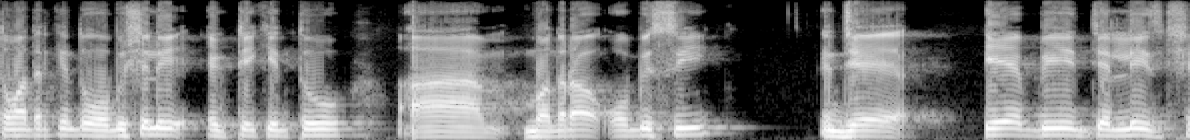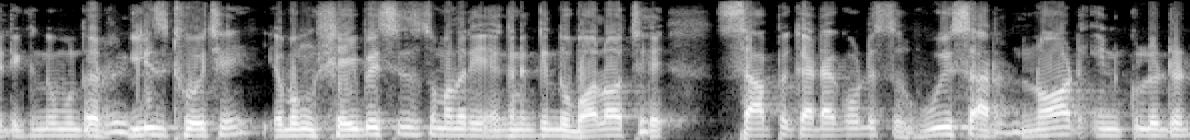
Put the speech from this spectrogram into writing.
তোমাদের কিন্তু অফিসিয়ালি একটি কিন্তু বন্ধুরা ওবিসি যে এ বি যে লিস্ট সেটি কিন্তু আমাদের রিলিজড হয়েছে এবং সেই বেসিসে তোমাদের এখানে কিন্তু বলা হচ্ছে sub categories which are not included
